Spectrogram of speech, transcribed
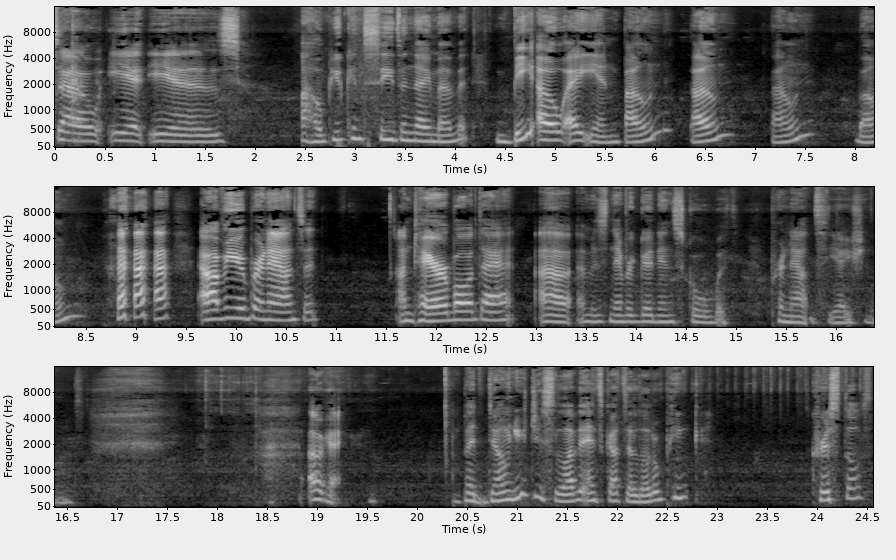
So it is, I hope you can see the name of it. B-O-A-N, bone, bone, bone, bone. However you pronounce it. I'm terrible at that. I, I was never good in school with pronunciations. Okay. But don't you just love it? And it's got the little pink crystals.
